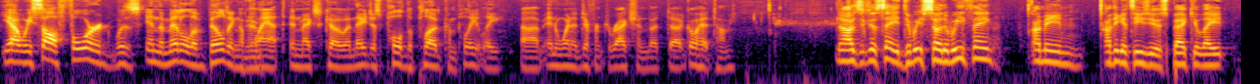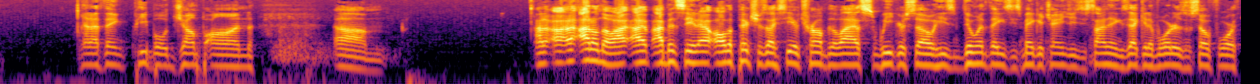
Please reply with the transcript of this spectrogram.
Yeah, we saw Ford was in the middle of building a yeah. plant in Mexico, and they just pulled the plug completely uh, and went a different direction. But uh, go ahead, Tommy. No, I was just gonna say, do we? So do we think? I mean, I think it's easy to speculate, and I think people jump on. Um, I, I, I don't know. I, I've been seeing all the pictures I see of Trump the last week or so. He's doing things. He's making changes. He's signing executive orders and so forth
